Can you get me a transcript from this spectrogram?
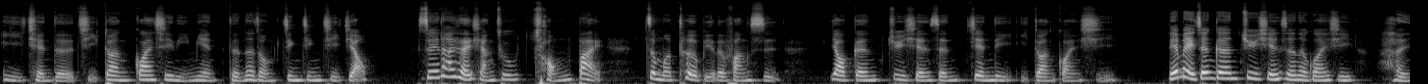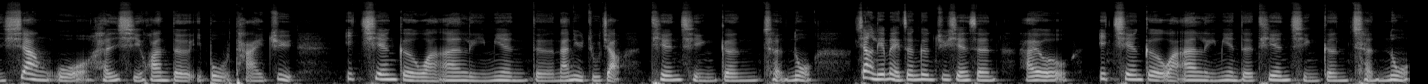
以前的几段关系里面的那种斤斤计较，所以她才想出崇拜这么特别的方式，要跟巨先生建立一段关系。连美珍跟巨先生的关系。很像我很喜欢的一部台剧《一千个晚安》里面的男女主角天晴跟承诺，像连美珍跟具先生，还有一千个晚安里面的天晴跟承诺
